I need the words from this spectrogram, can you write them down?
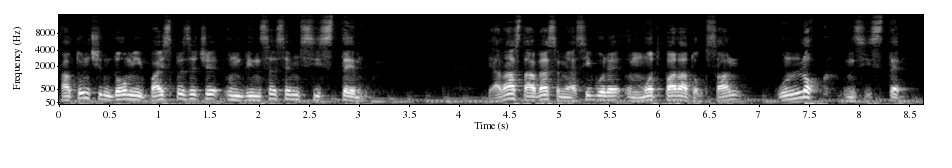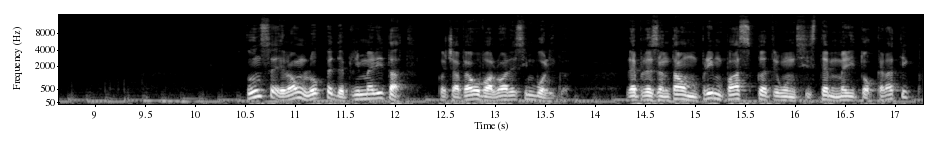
atunci, în 2014, învinsesem sistemul. Iar asta avea să-mi asigure, în mod paradoxal, un loc în sistem. Însă era un loc pe deplin meritat căci avea o valoare simbolică. Reprezenta un prim pas către un sistem meritocratic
